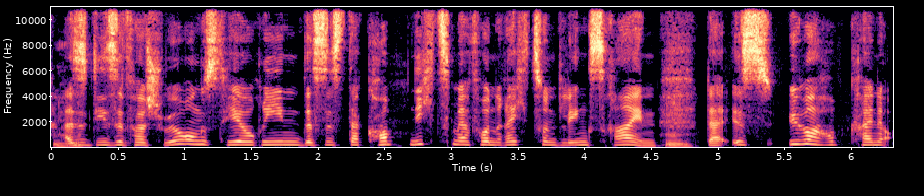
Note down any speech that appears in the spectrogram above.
Mhm. Also diese Verschwörungstheorien, das ist, da kommt nichts mehr von rechts und links rein. Mhm. Da ist überhaupt keine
